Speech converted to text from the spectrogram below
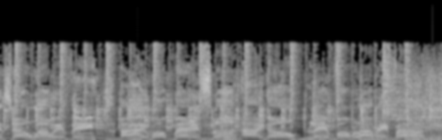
is walk with think. I walk very slow, I go, live from the river.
